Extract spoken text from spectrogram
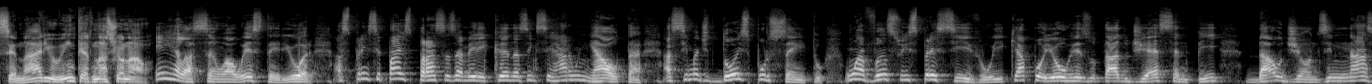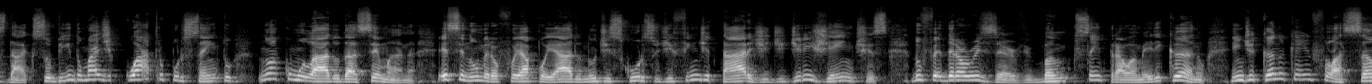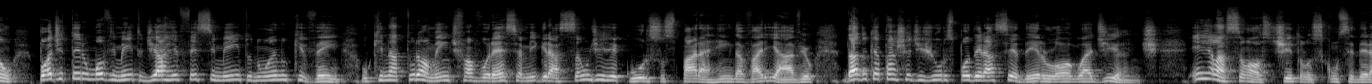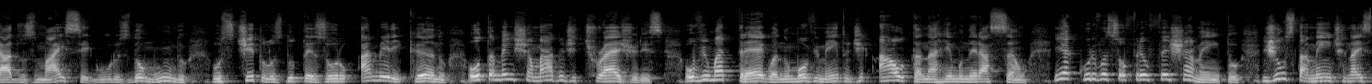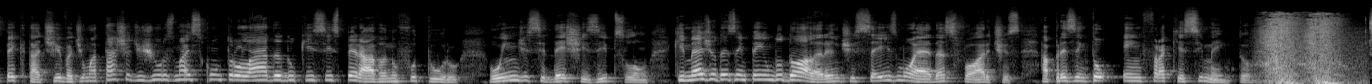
Cenário internacional. Em relação ao exterior, as principais praças americanas encerraram em alta, acima de 2%, um avanço expressivo e que apoiou o resultado de S&P, Dow Jones e Nasdaq subindo mais de 4% no acumulado da semana. Esse número foi apoiado no discurso de fim de tarde de dirigentes do Federal Reserve, Banco Central Americano, indicando que a inflação pode ter um movimento de arrefecimento no ano que vem, o que naturalmente favorece a migração de recursos para a renda variável, dado que a taxa de juros poderá ceder logo adiante. Em relação aos títulos considerados mais seguros do mundo, os títulos do Tesouro Americano, ou também chamado de Treasuries, houve uma trégua no movimento de alta na remuneração e a curva sofreu fechamento, justamente na expectativa de uma taxa de juros mais controlada do que se esperava no futuro. O índice DXY, que mede o desempenho do dólar ante seis moedas fortes, apresentou enfraquecimento.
